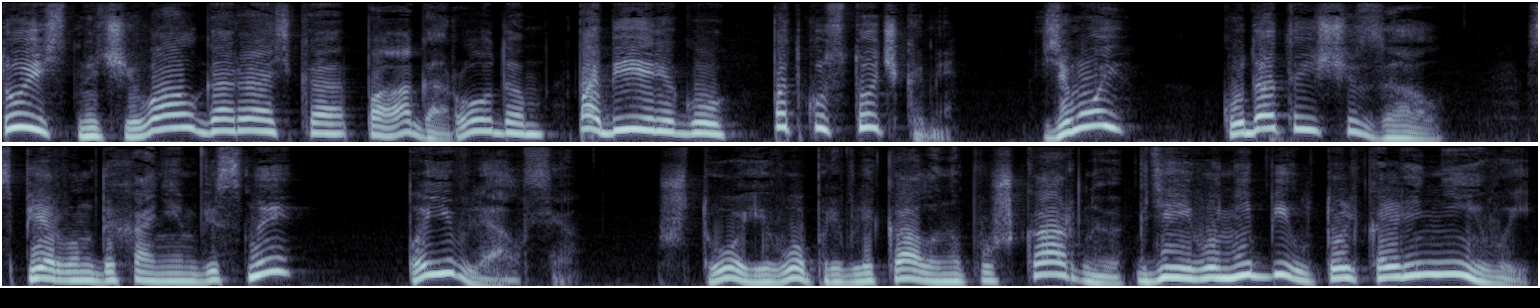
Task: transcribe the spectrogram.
то есть ночевал Гараська по огородам, по берегу, под кусточками. Зимой куда-то исчезал. С первым дыханием весны появлялся. Что его привлекало на Пушкарную, где его не бил только ленивый,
